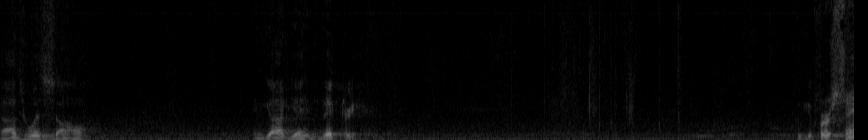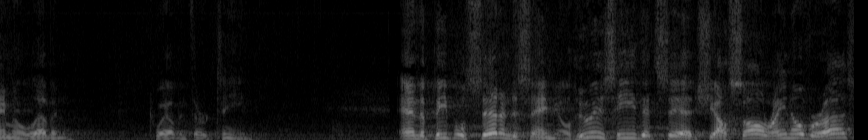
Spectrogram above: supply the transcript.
God's with Saul, and God gave the victory. Look at 1 Samuel 11. 12 and 13. And the people said unto Samuel, Who is he that said, Shall Saul reign over us?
